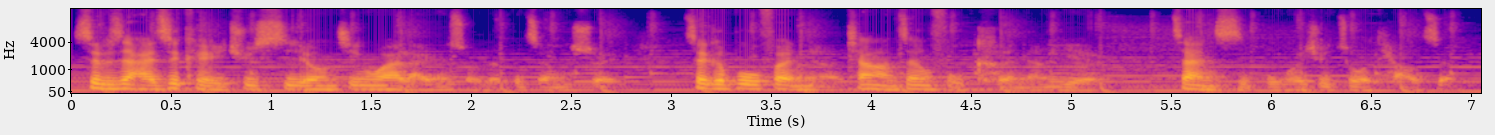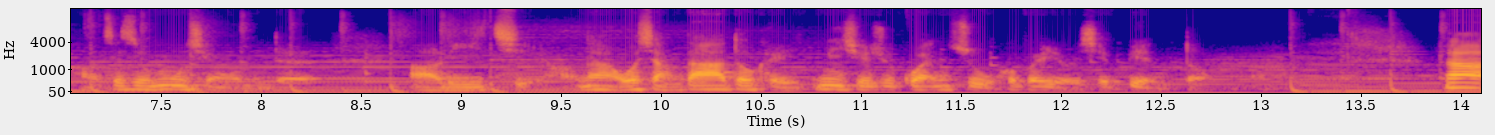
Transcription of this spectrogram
是不是还是可以去适用境外来源所得不征税？这个部分呢，香港政府可能也。暂时不会去做调整，好，这是目前我们的啊理解，好，那我想大家都可以密切去关注，会不会有一些变动。那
